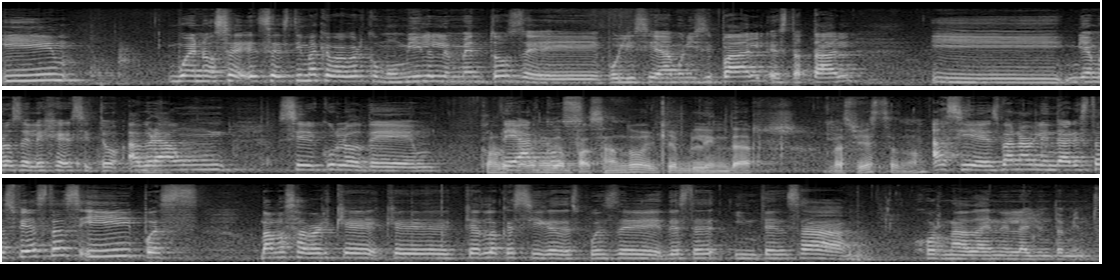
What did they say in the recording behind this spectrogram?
Y bueno, se, se estima que va a haber como mil elementos de policía municipal, estatal y miembros del ejército. Habrá un círculo de, Con lo de que ha venido arcos. pasando hay que blindar las fiestas, ¿no? Así es, van a blindar estas fiestas y pues vamos a ver qué, qué- qué es lo que sigue después de, de esta intensa jornada en el ayuntamiento.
